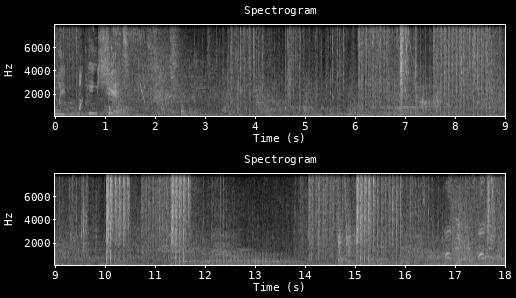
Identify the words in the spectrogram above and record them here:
Holy fucking shit! All victors! All victors!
